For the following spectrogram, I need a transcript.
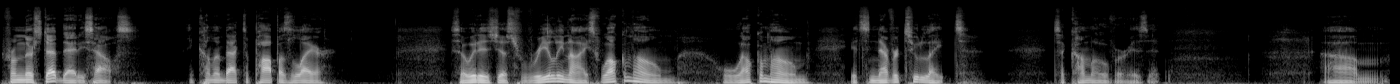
from their stepdaddy's house and coming back to Papa's lair. So it is just really nice. Welcome home. Welcome home. It's never too late to come over, is it? Um,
